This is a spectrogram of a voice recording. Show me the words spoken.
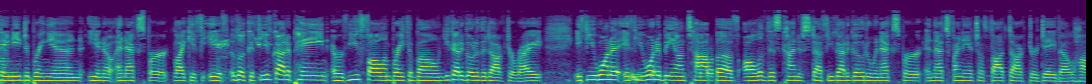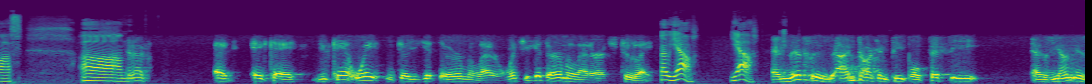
they need to bring in you know an expert. Like if if look if you've got a pain or if you fall and break a bone, you got to go to the doctor, right? If you want to if you want to be on top of all of this kind of stuff, you got to go to an expert, and that's financial thought doctor Dave Elhoff. Um, And I, at AK, you can't wait until you get the IRMAA letter. Once you get the IRMAA letter, it's too late. oh yeah, yeah. And this is, I'm talking people 50, as young as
